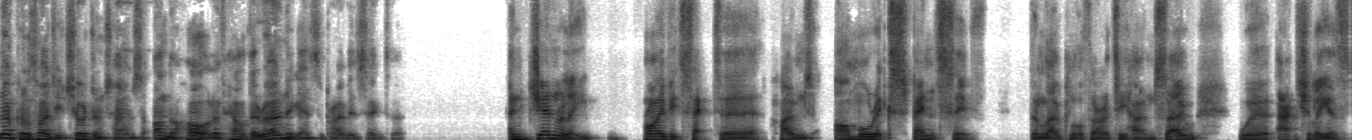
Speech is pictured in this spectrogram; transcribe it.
local authority children's homes on the whole have held their own against the private sector. And generally, private sector homes are more expensive than local authority homes. So we're actually, as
